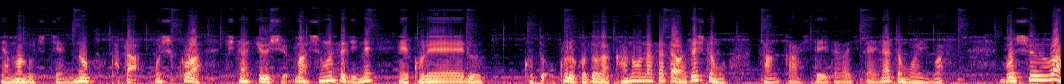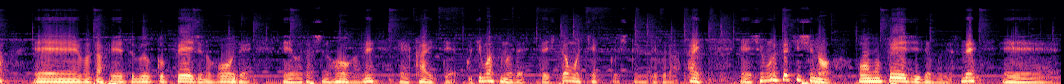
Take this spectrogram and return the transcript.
山口県の方、もしくは北九州、まあ、下関にね、えー、来れること、来ることが可能な方はぜひとも参加していただきたいなと思います。募集は、えー、また Facebook ページの方で、えー、私の方がね、えー、書いておきますので、ぜひともチェックしてみてください。え下関市のホームページでもですね、え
